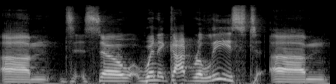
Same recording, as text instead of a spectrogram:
Um, so when it got released. Um,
